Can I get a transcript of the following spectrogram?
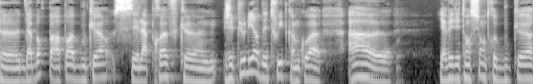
Euh, D'abord, par rapport à Booker, c'est la preuve que j'ai pu lire des tweets comme quoi, ah, euh, il y avait des tensions entre Booker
